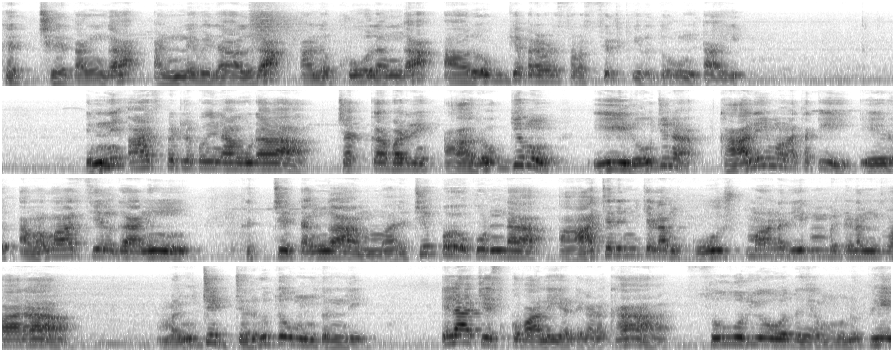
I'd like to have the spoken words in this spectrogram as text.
ఖచ్చితంగా అన్ని విధాలుగా అనుకూలంగా ఆరోగ్యపరమైన సమస్యలు తీరుతూ ఉంటాయి. ఎన్ని హాస్పిటల్ పోయినా కూడా చక్కబడి ఆరోగ్యము ఈ రోజున కాళీమాతకి ఏడు అమావాస్యలు కానీ ఖచ్చితంగా మర్చిపోకుండా ఆచరించడం కూష్మాణ దీపం పెట్టడం ద్వారా మంచి జరుగుతూ ఉంటుంది. ఎలా చేసుకోవాలి అంటే కనుక సూర్యోదయం మునిపే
